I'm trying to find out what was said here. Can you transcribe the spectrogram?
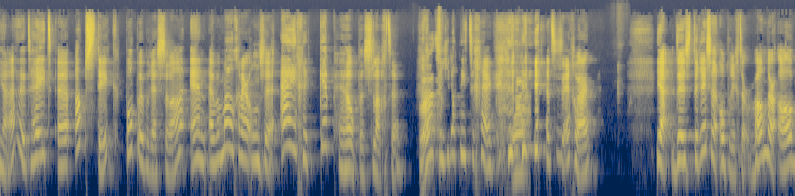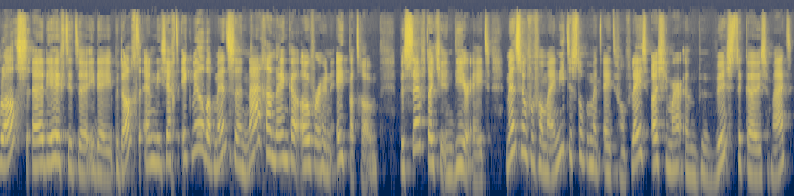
Ja, het heet Upstick, pop-up restaurant. En eh, we mogen daar onze eigen kip helpen slachten. Wat? Vind je dat niet te gek? Ja. ja, het is echt waar. Ja, dus er is een oprichter, Wander Alblas, eh, die heeft dit eh, idee bedacht. En die zegt, ik wil dat mensen na gaan denken over hun eetpatroon. Besef dat je een dier eet. Mensen hoeven van mij niet te stoppen met eten van vlees als je maar een bewuste keuze maakt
